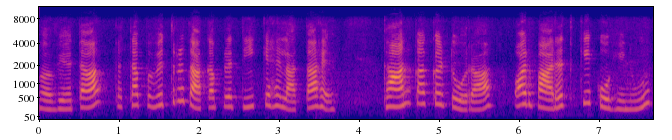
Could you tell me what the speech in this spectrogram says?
भव्यता तथा पवित्रता का प्रतीक कहलाता है। धान का कटोरा और भारत के कोहिनूर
